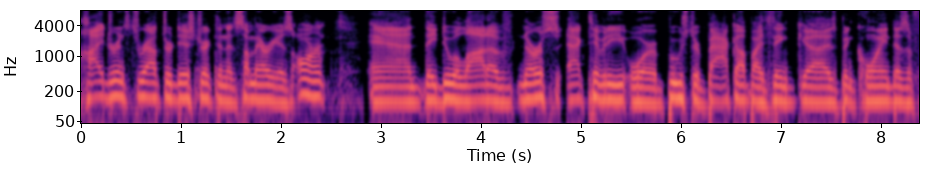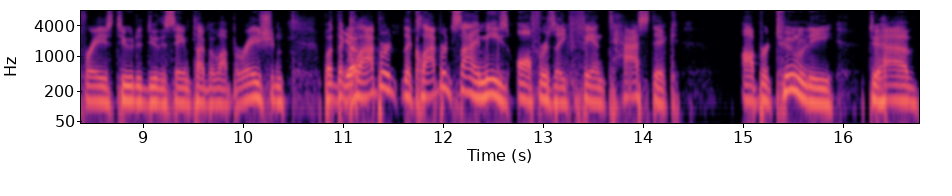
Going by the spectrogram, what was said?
hydrants throughout their district and in some areas aren't and they do a lot of nurse activity or booster backup. I think uh, has been coined as a phrase too to do the same type of operation. But the yep. clappered the Clapper Siamese offers a fantastic opportunity to have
